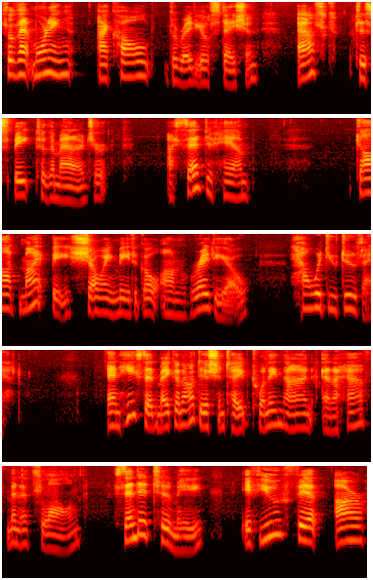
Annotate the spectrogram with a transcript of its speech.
So that morning, I called the radio station, asked to speak to the manager. I said to him, God might be showing me to go on radio. How would you do that? And he said, Make an audition tape 29 and a half minutes long, send it to me. If you fit our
